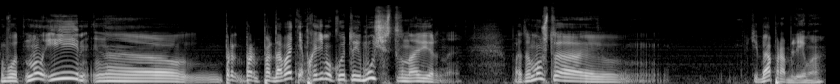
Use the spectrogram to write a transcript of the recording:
Вот. Ну и э, продавать необходимо какое-то имущество, наверное. Потому что э, у тебя проблема.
